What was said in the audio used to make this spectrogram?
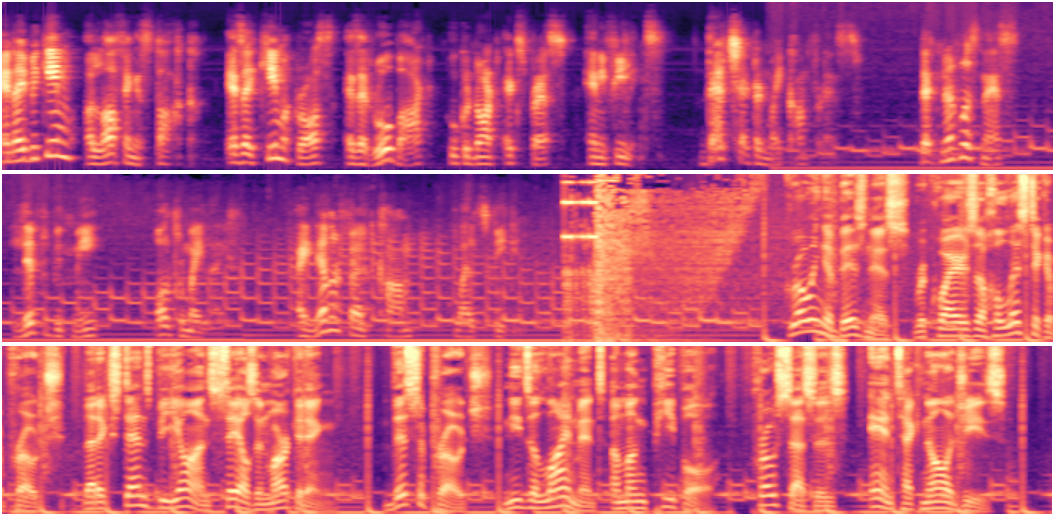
And I became a laughing stock as I came across as a robot who could not express any feelings. That shattered my confidence. That nervousness lived with me all through my life. I never felt calm while speaking. Growing a business requires a holistic approach that extends beyond sales and marketing. This approach needs alignment among people, processes, and technologies.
